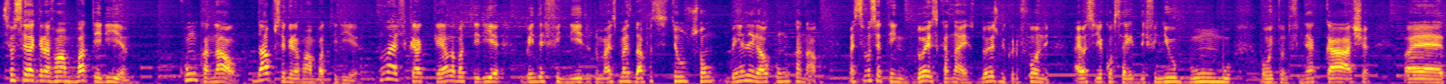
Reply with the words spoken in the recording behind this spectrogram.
se você vai gravar uma bateria com um canal, dá pra você gravar uma bateria. Não vai ficar aquela bateria bem definida e tudo mais, mas dá pra você ter um som bem legal com um canal. Mas se você tem dois canais, dois microfones, aí você já consegue definir o bumbo, ou então definir a caixa, é,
